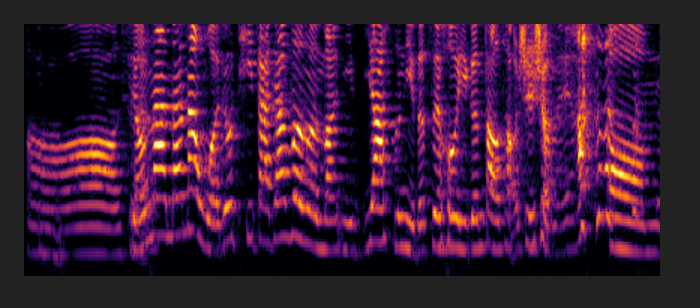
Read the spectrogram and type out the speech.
哦，行，那那那我就替大家问问吧，你压死你的最后一根稻草是什么呀？嗯，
